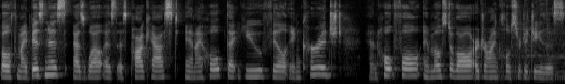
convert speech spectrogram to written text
both my business as well as this podcast. And I hope that you feel encouraged and hopeful, and most of all, are drawing closer to Jesus.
